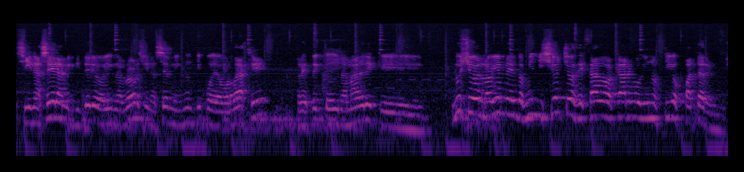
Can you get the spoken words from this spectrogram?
sin hacer, a mi criterio, un error, sin hacer ningún tipo de abordaje respecto de una madre que... Lucio en noviembre del 2018 es dejado a cargo de unos tíos paternos,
